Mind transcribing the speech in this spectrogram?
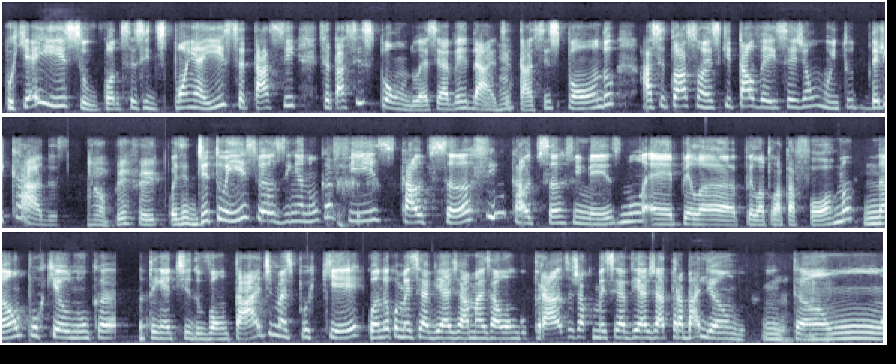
porque é isso. Quando você se dispõe a isso, você está se você tá se expondo. Essa é a verdade. Uhum. Você está se expondo a situações que talvez sejam muito delicadas. Não, perfeito. Pois, dito isso, euzinha nunca fiz couchsurfing, couchsurfing mesmo, é, pela, pela plataforma. Não porque eu nunca tenha tido vontade, mas porque quando eu comecei a viajar mais a longo prazo, eu já comecei a viajar trabalhando. Então,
